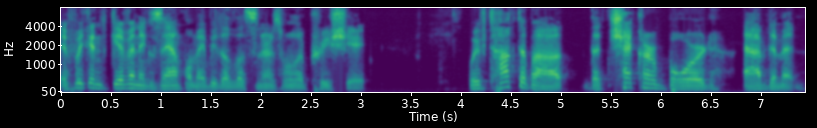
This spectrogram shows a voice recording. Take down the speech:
if we can give an example, maybe the listeners will appreciate. We've talked about the checkerboard abdomen.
